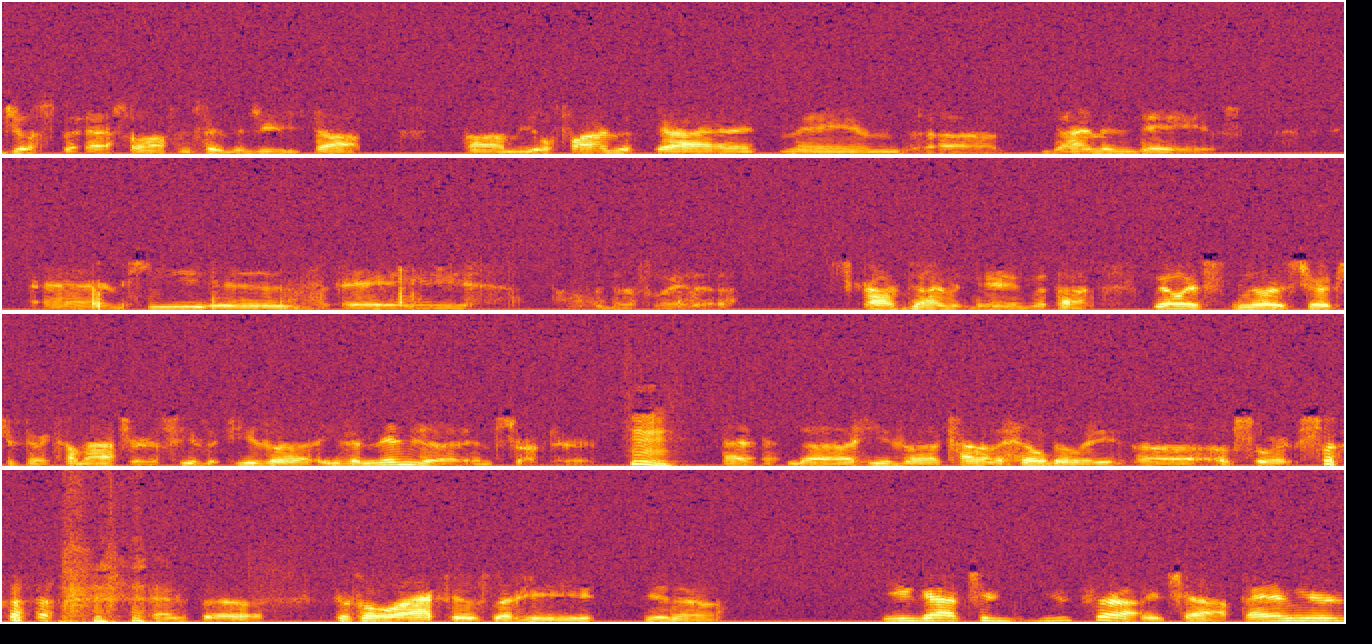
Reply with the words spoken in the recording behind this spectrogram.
just the S off and say the Judy Chop, um, you'll find this guy named uh, Diamond Dave, and he is a what's the best way to describe Diamond Dave? But uh, we always we always joke he's going to come after us. He's a, he's a he's a ninja instructor, Hmm. and uh, he's a kind of a hillbilly uh, of sorts. and so his whole act is that he, you know, you got your your karate chop and your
